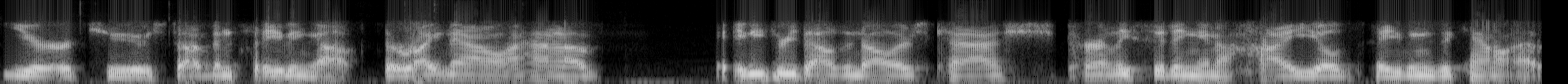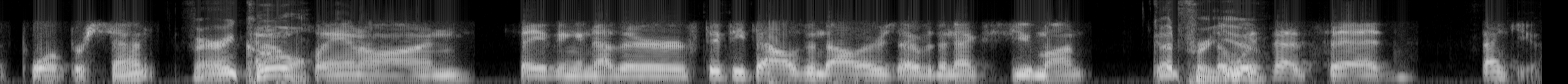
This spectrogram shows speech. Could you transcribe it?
year or two. So I've been saving up. So right now I have $83,000 cash, currently sitting in a high yield savings account at 4%. Very cool. I plan on saving another $50,000 over the next few months. Good for so you. With that said, thank you.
